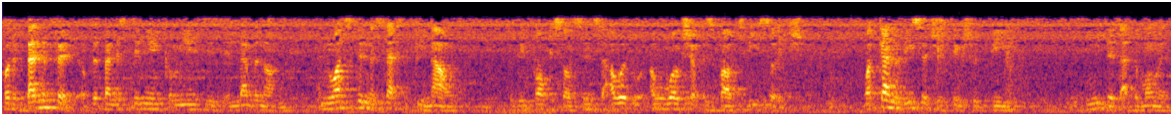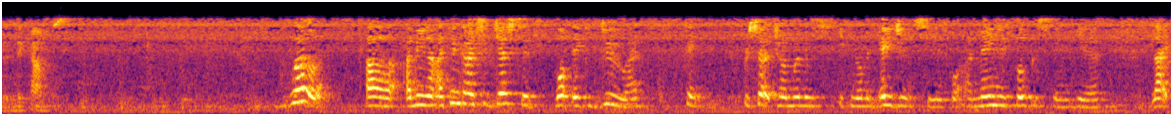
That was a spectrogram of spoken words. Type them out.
for the benefit of the Palestinian communities in Lebanon? And what's the necessity now to be focused on since our, our workshop is about research? What kind of research do you think should be is needed at the moment in the camps? Well, uh, I mean, I think I suggested what they could do. I think research on women's economic agency is what I'm mainly focusing here. Like,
